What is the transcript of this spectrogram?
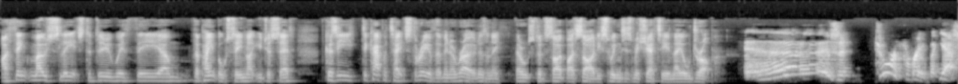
I think mostly it's to do with the um, the paintball scene, like you just said, because he decapitates three of them in a row, doesn't he? They're all stood side by side. He swings his machete and they all drop. Uh, is it two or three? But yes,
